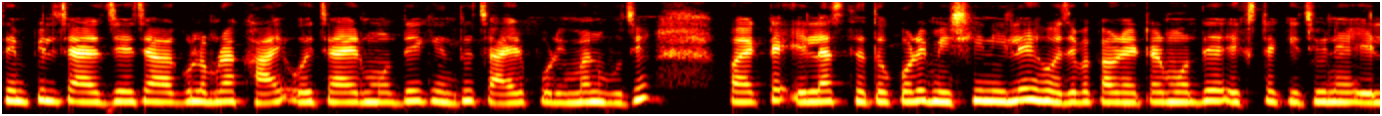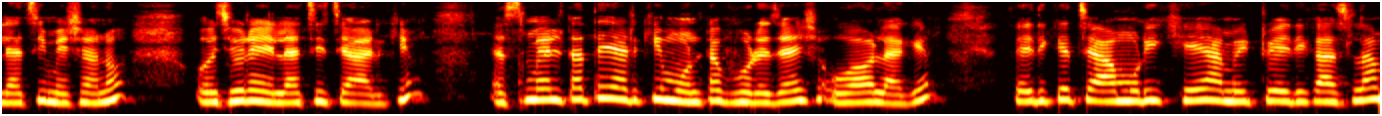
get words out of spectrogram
সিম্পল চায়ের যে চাগুলো আমরা খাই, ওই চায়ের মধ্যেই কিন্তু চায়ের পরিমাণ বুঝে কয়েকটা এলাচ থেতো করে মিশিয়ে নিলেই হয়ে যাবে। কারণ এটার মধ্যে এক্সট্রা কিছুই নেই, এলাচি মেশানো। ওই জন্য এলাচি চা আর কি স্মেলটাতেই আর কি মনটা ভরে যায়, ওয়াও লাগে। তো এদিকে চা মুড়ি খেয়ে আমি একটু এদিকে আসলাম।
